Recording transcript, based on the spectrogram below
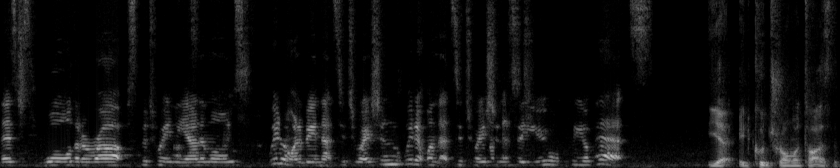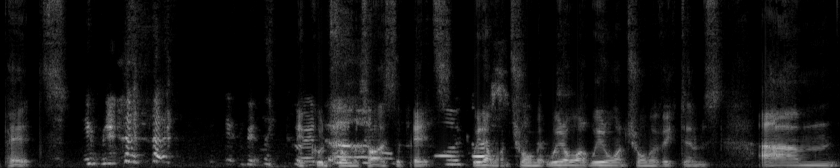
there's just war that erupts between the animals. We don't want to be in that situation. We don't want that situation for you or for your pets. yeah, it could traumatize the pets. It, it really could. It could traumatize the pets. Oh, we don't want trauma. We don't want. We don't want trauma victims. Um,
